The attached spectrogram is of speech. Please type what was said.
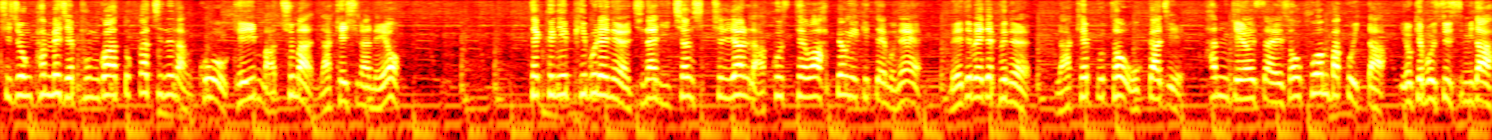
시중 판매 제품과 똑같지는 않고 개인 맞춤한 라켓이라네요. 테크니 피브레는 지난 2017년 라코스테와 합병했기 때문에 메드베데프는 라켓부터 옷까지 한 계열사에서 후원받고 있다 이렇게 볼 수 있습니다.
